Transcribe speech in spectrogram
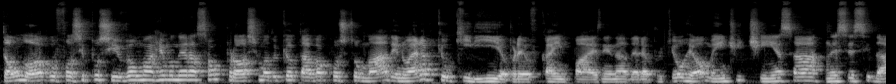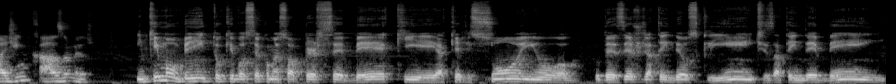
tão logo fosse possível uma remuneração próxima do que eu estava acostumado, e não era porque eu queria para eu ficar em paz nem nada, era porque eu realmente tinha essa necessidade em casa mesmo. Em que momento que você começou a perceber que aquele sonho, o desejo de atender os clientes, atender bem,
